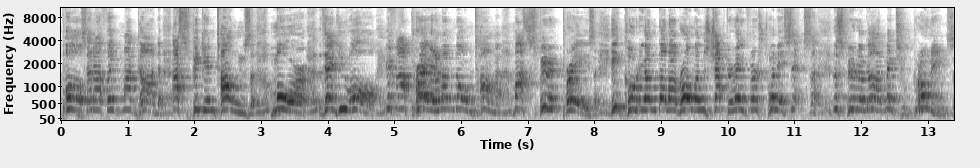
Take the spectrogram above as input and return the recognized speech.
Paul said, I thank my God, I speak in tongues more than you all. If I pray in an unknown tongue, my spirit prays. He Romans chapter 8, verse 26. The Spirit of God makes groanings,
